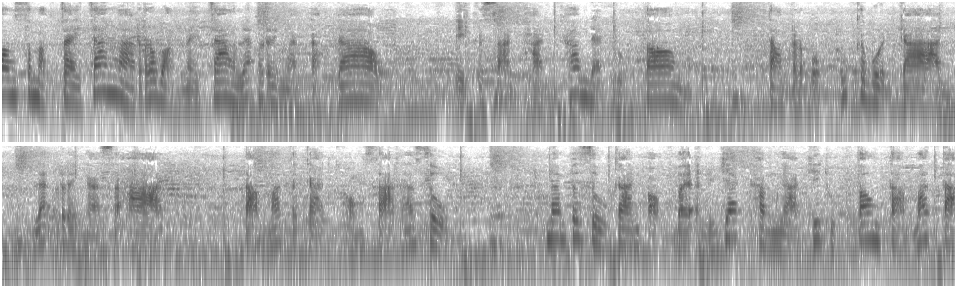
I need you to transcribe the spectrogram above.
วามสมัครใจจ้างงานระหว่างนายจ้างและแรงงานต่างด้าว เอกสารผ่านข้ามแดนถูกต้อง ตามระบบทุกกระบวนการและแรงงานสะอาด ตามมาตรการของสาธารณสุขนำไปสู่การออกใบอนุญาตทำงานที่ถูกต้องตามมาตรา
